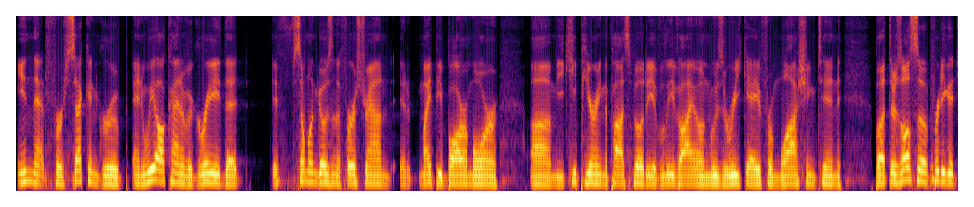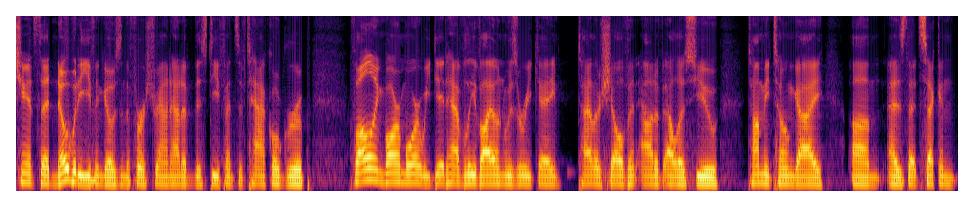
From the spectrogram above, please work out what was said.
in that first second group. And we all kind of agreed that if someone goes in the first round, it might be Barmore. Um, you keep hearing the possibility of Levi On Onwuzurike from Washington, but there's also a pretty good chance that nobody even goes in the first round out of this defensive tackle group. Following Barmore, we did have Levi On Onwuzurike, Tyler Shelvin out of LSU, Tommy Togiai um, as that second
